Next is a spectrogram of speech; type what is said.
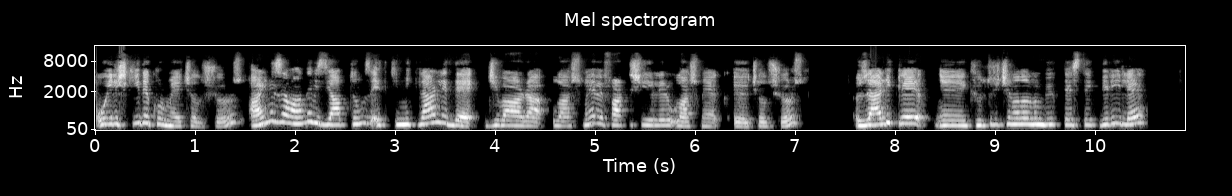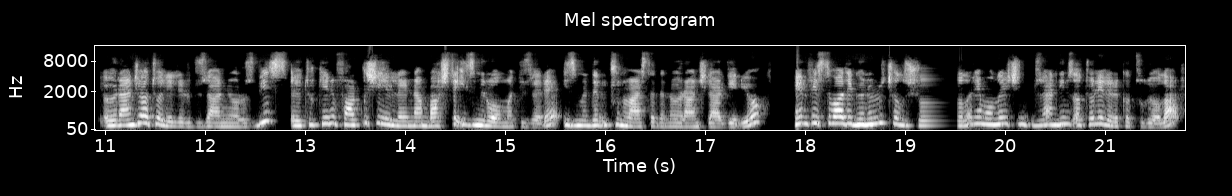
O ilişkiyi de kurmaya çalışıyoruz. Aynı zamanda biz yaptığımız etkinliklerle de civara ulaşmaya ve farklı şehirlere ulaşmaya e, çalışıyoruz. Özellikle e, Kültür için alanın büyük destekleriyle öğrenci atölyeleri düzenliyoruz biz. E, Türkiye'nin farklı şehirlerinden başta İzmir olmak üzere İzmir'den üç üniversiteden öğrenciler geliyor. Hem festivalde gönüllü çalışıyorlar hem onlar için düzenlediğimiz atölyelere katılıyorlar.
